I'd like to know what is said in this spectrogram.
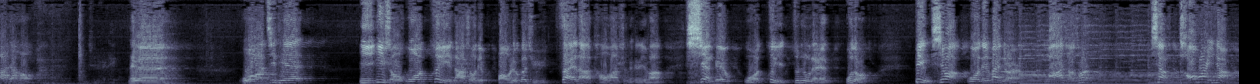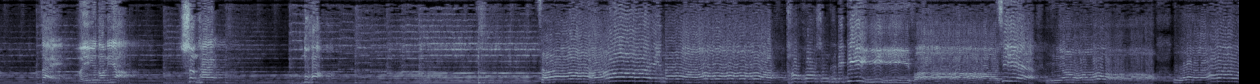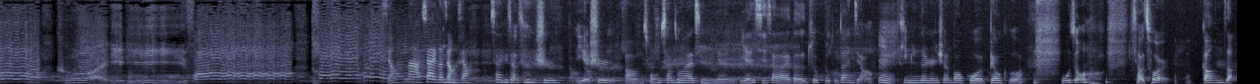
大家好，那个，我今天以一首我最拿手的保留歌曲《在那桃花盛开的地方》献给我最尊重的人吴总，并希望我的外女儿马小翠儿像桃花一样，在维多利亚盛开怒放。在的地方，谢有我可爱的地方。行，那下一个奖项，下一个奖项是也是嗯从乡村爱情沿沿袭下来的最糊涂蛋奖。嗯，提名的人选包括彪哥、吴总、小翠儿、刚子。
